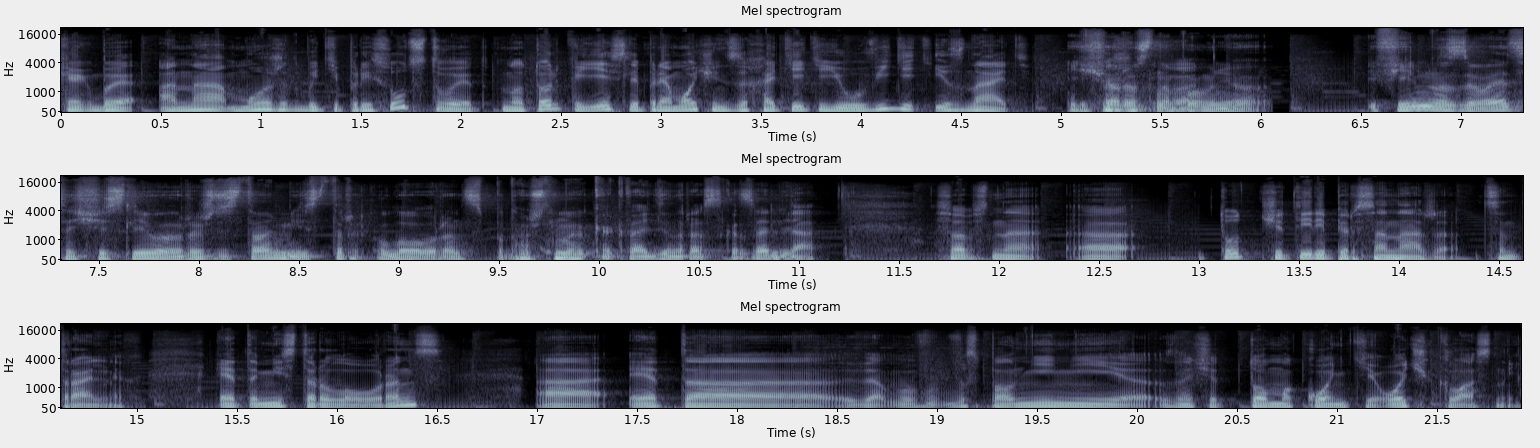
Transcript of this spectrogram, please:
как бы она, может быть, и присутствует, но только если прям очень захотеть ее увидеть и знать. Еще раз напомню, фильм называется «Счастливое Рождество, мистер Лоуренс», потому что мы как-то один раз сказали. Да. Собственно, э, Тут четыре персонажа центральных. Это мистер Лоуренс, а, это да, в, в исполнении, значит, Тома Конти, очень классный.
